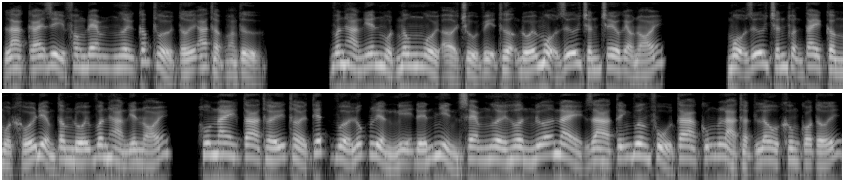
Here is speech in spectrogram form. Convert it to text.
Là cái gì phong đem ngươi cấp thổi tới A thập hoàng tử? Vân Hàn Yên một ngông ngồi ở chủ vị thượng đối mộ giữ chấn treo kẹo nói. Mộ giữ chấn thuận tay cầm một khối điểm tâm đối Vân Hàn Yên nói, hôm nay ta thấy thời tiết vừa lúc liền nghĩ đến nhìn xem ngươi hơn nữa này ra tĩnh vương phủ ta cũng là thật lâu không có tới.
